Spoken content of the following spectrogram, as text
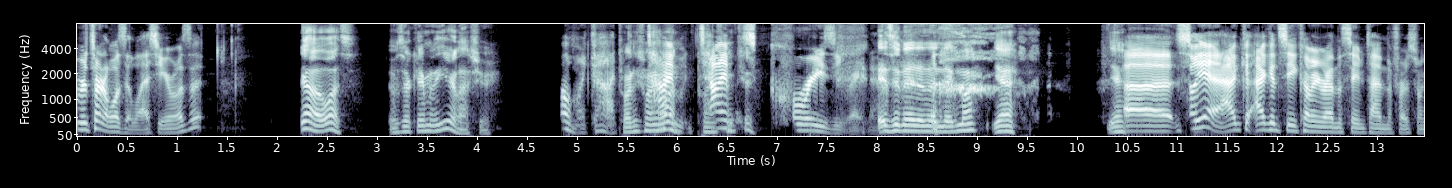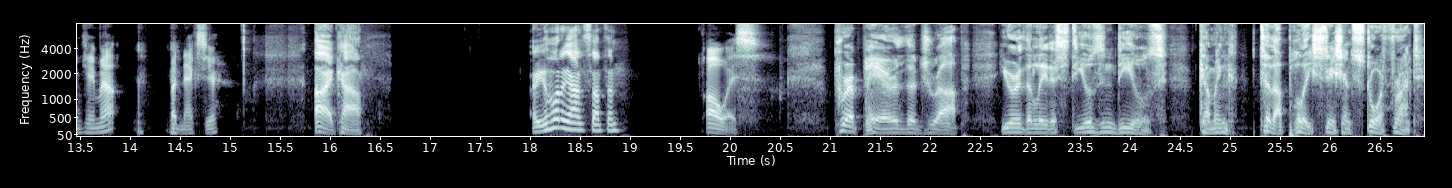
Returnal wasn't last year, was it? Yeah, it was. It was our game of the year last year. Oh my god, 2021. time time is crazy right now. Isn't it an enigma? yeah. Yeah. Uh, so yeah, I I could see it coming around the same time the first one came out, but next year, All right, Kyle. Are you holding on to something? always. Prepare the drop. You're the latest steals and deals coming to the PlayStation storefront.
